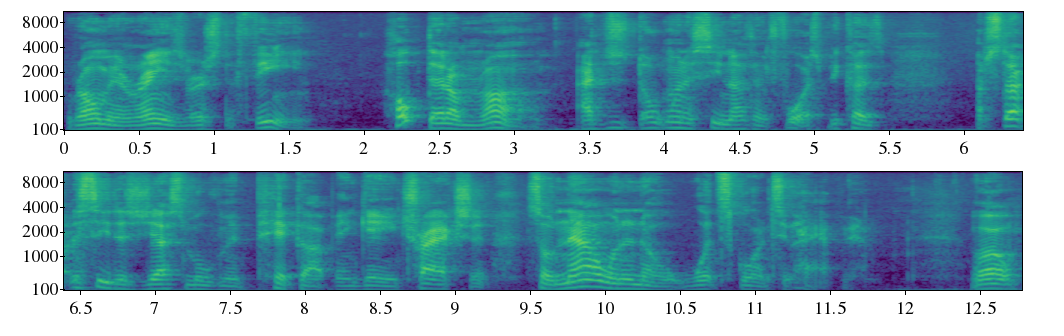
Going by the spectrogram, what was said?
Roman Reigns versus The Fiend. Hope that I'm wrong. I just don't want to see nothing forced because I'm starting to see this Yes movement pick up and gain traction. So now I want to know what's going to happen. Well,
